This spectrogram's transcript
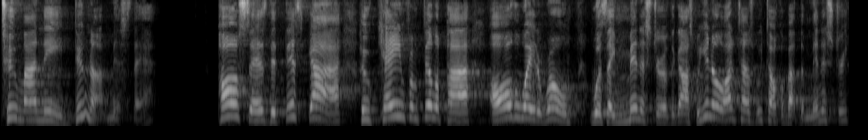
to my need. Do not miss that. Paul says that this guy who came from Philippi all the way to Rome was a minister of the gospel. You know, a lot of times we talk about the ministry,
